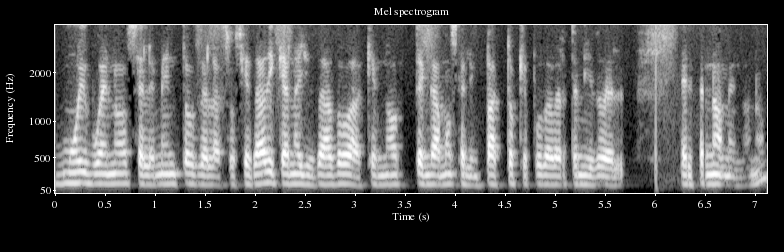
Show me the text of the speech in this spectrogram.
muy buenos elementos de la sociedad y que han ayudado a que no tengamos el impacto que pudo haber tenido el, el fenómeno, ¿no?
